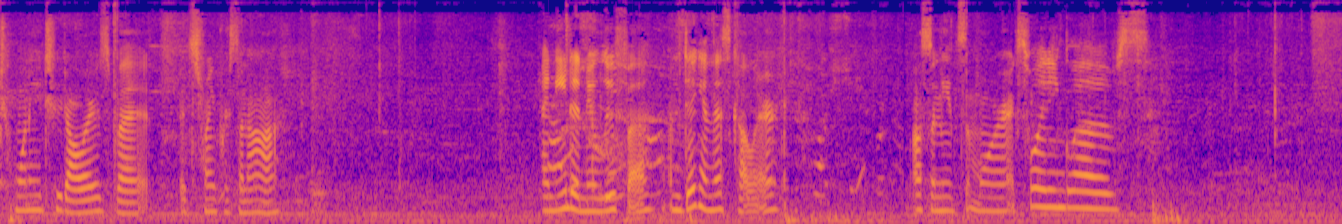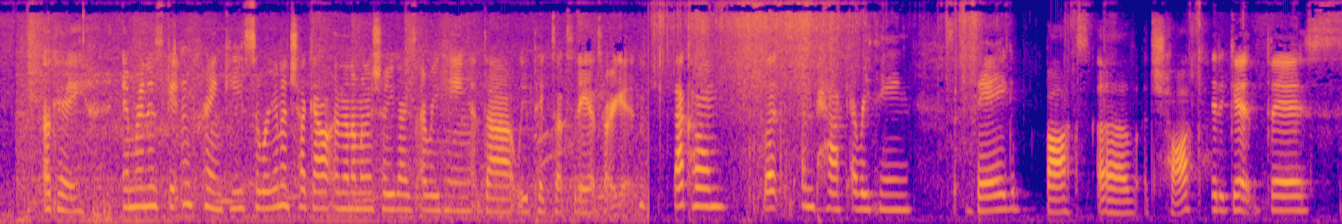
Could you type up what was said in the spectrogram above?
$22, but it's 20% off. I need a new loofah. I'm digging this color. Also need some more exfoliating gloves. Okay, Imran is getting cranky, so we're gonna check out and then I'm gonna show you guys everything that we picked up today at Target. Back home, let's unpack everything. Bag, box of chalk. Did get this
